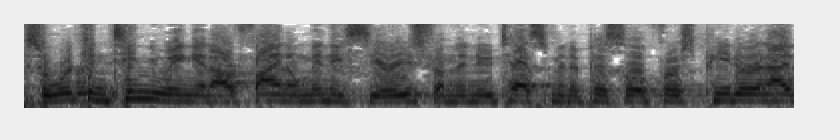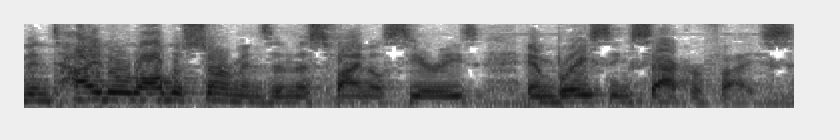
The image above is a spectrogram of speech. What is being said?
So we're continuing in our final mini-series from the New Testament epistle of 1 Peter, and I've entitled all the sermons in this final series, Embracing Sacrifice.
